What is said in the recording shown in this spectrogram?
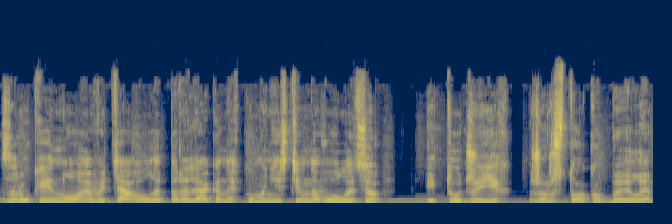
За руки і ноги витягували переляканих комуністів на вулицю і тут же їх жорстоко били.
